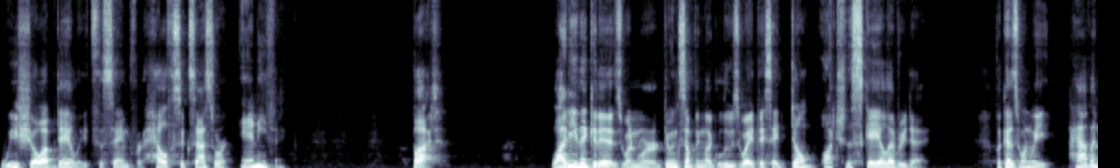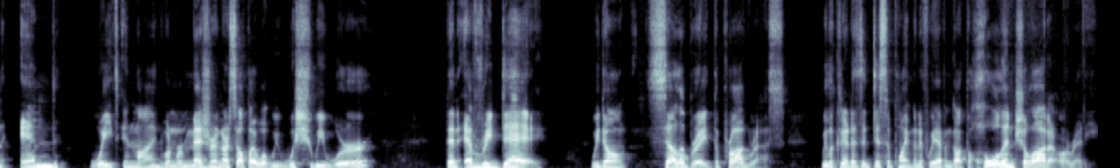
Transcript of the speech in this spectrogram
we show up daily. It's the same for health, success, or anything. But why do you think it is when we're doing something like lose weight, they say, don't watch the scale every day? Because when we have an end weight in mind, when we're measuring ourselves by what we wish we were, then every day we don't celebrate the progress. We look at it as a disappointment if we haven't got the whole enchilada already.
